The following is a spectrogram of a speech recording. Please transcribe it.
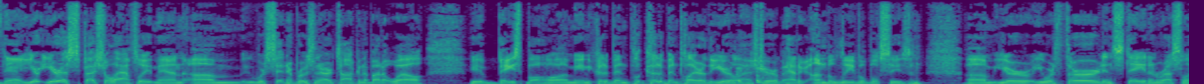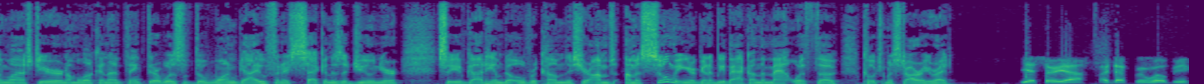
Yeah, you're you're a special athlete, man. Um, we're sitting here, Bruce and I are talking about it. Well, baseball. I mean, could have been could have been player of the year last year. Had an unbelievable season. Um, you're you were third in state in wrestling last year, and I'm looking. I think there was the one guy who finished second as a junior. So you've got him to overcome this year. I'm I'm assuming you're going to be back on the mat with uh, Coach Mastari, right? Yes, sir. Yeah, I definitely will be.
